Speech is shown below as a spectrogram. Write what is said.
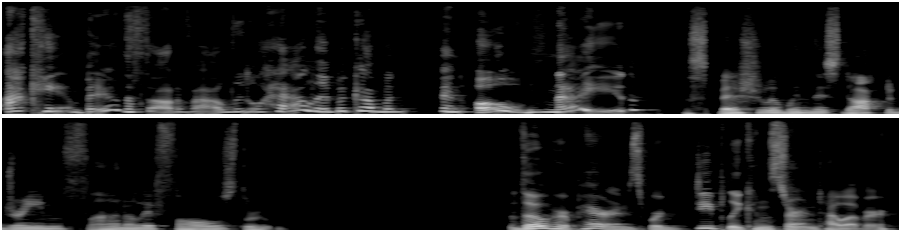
I can't bear the thought of our little Hallie becoming an old maid. Especially when this doctor dream finally falls through. Though her parents were deeply concerned, however,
